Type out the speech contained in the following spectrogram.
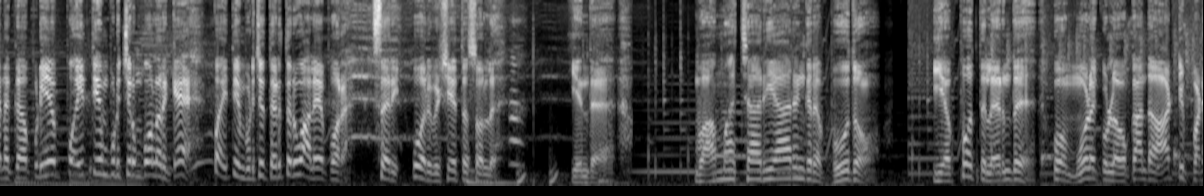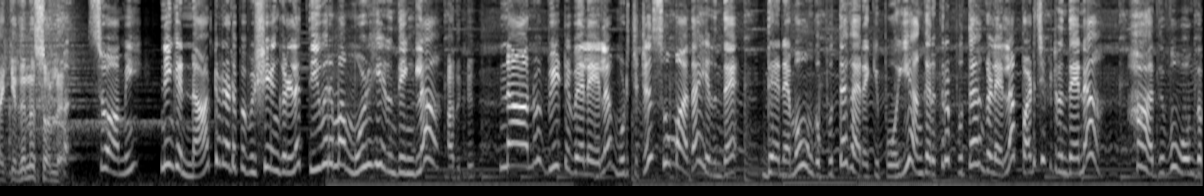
எனக்கு அப்படியே பைத்தியம் பிடிச்சிரும் போல இருக்கே. பைத்தியம் பிடிச்சு தெரு தெருவா அலைய போறேன் சரி ஒரு விஷயத்த சொல்லு. இந்த வாமாச்சாரியாருங்கிற பூதம் எப்போத்துல இருந்து உன் மூளைக்குள்ள உட்காந்து ஆட்டி படைக்குதுன்னு சொல்லு. சுவாமி நீங்க நாட்டு நடப்பு விஷயங்கள்ல தீவிரமா மூழ்கி இருந்தீங்களா? அதுக்கு நானும் வீட்டு வேலையெல்லாம் முடிச்சிட்டு சும்மா தான் இருந்தேன். தினமும் உங்க புத்தக அறைக்கு போய் அங்க இருக்கிற புத்தகங்களை எல்லாம் படிச்சுக்கிட்டு இருந்தேனா? அதுவும் உங்க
